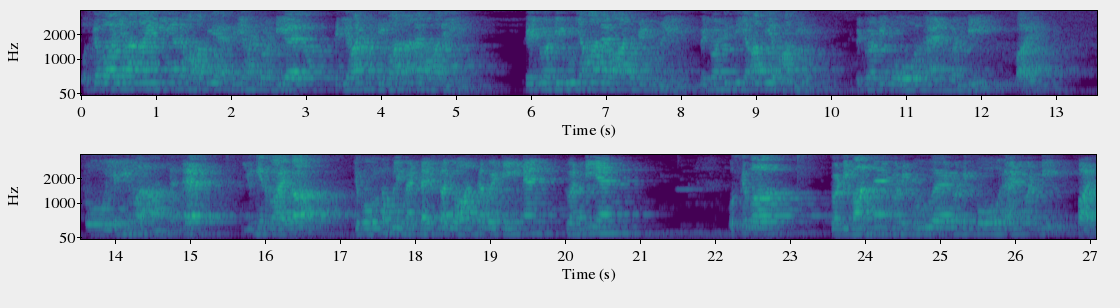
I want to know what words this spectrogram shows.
उसके बाद यहाँ नाइनटीन है, वहाँ भी है, फिर यहाँ ट्वेंटी आएगा। फिर यहाँ ट्वेंटी वन आना है, वहाँ नहीं है। फिर ट्वेंटी टू यहाँ आना है, वहाँ ट्वेंटी टू नहीं है। फिर ट्वेंटी थ्री यहाँ भी है, वहाँ भी है। फिर twenty four and twenty five तो यही हमारा आंसर है। एक्स यूनियन वाई का जो होल कंप्लीमेंट है, इसका जो आंसर है वो एटीन है ट्वेंटी है। उसके बाद ट्वेंटी वन है ट्वेंटी टू है twenty four and twenty five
